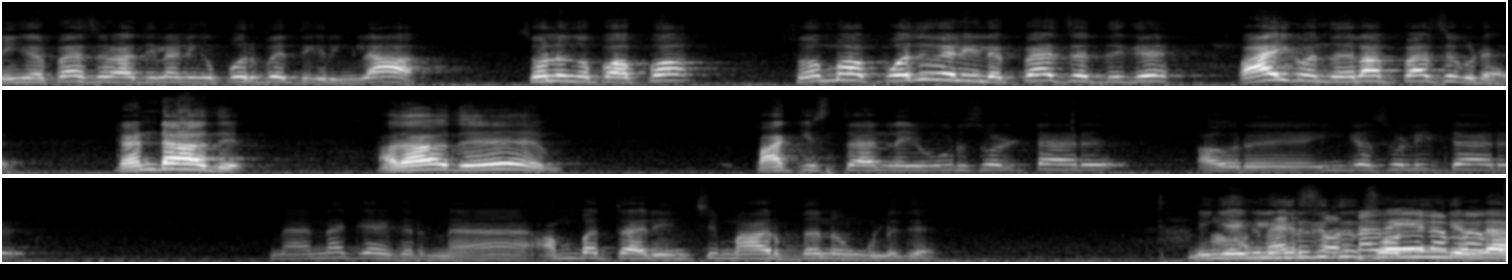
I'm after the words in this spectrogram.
நீங்க பேசுற வார்த்தைலாம் நீங்க பொறுப்பேத்துக்கிறீங்களா? சொல்லுங்க பாப்போம். சும்மா பொது வெளியில பேசுறதுக்கு வாய்க்கு வந்ததெல்லாம் பேசக்கூடாது. ரெண்டாவது அதாவது பாகிஸ்தான்ல இவர் சொல்லிட்டாரு. அவர் இங்க சொல்லிட்டாரு. நான் என்ன கேட்குறேன்னா ஐம்பத்தாறு இன்ச்சு மார்பு தானே உங்களுக்கு. நீங்க எங்களுக்கு இருக்குது சொன்னீங்கல்ல.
